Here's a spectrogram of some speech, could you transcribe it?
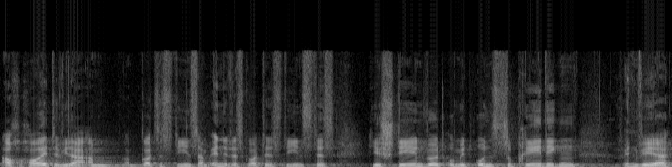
auch heute wieder am Gottesdienst, am Ende des Gottesdienstes hier stehen wird, um mit uns zu predigen, wenn wir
